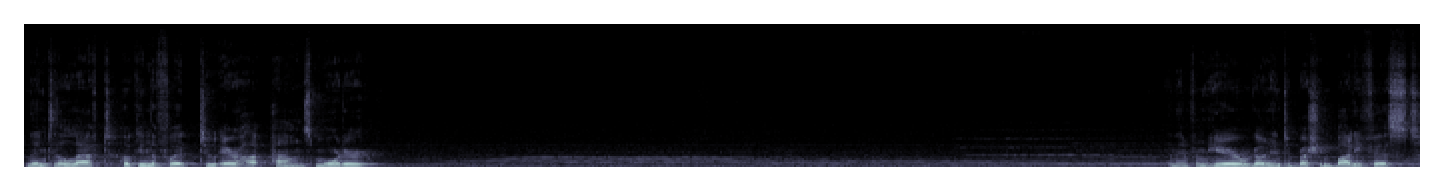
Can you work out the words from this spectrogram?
then to the left, hooking the foot to Arhat pounds mortar. And then from here, we're going into brushing body fist.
